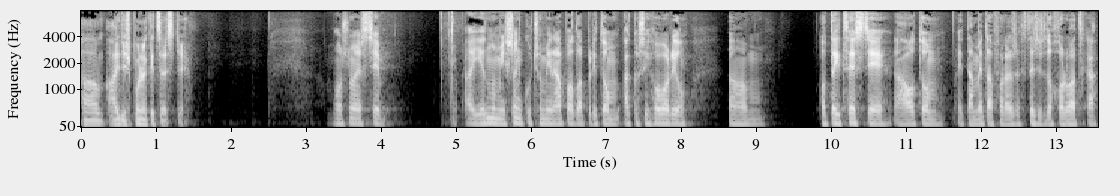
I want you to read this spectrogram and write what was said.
a, a ideš po nejakej ceste. Možno ešte jednu myšlenku, čo mi napadla pri tom, ako si hovoril um, o tej ceste a o tom, aj tá metafora, že chceš ísť do Chorvátska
